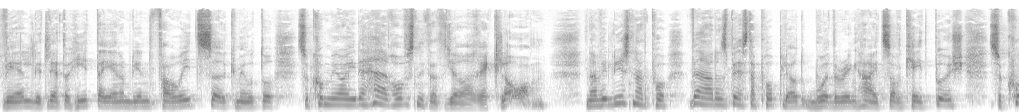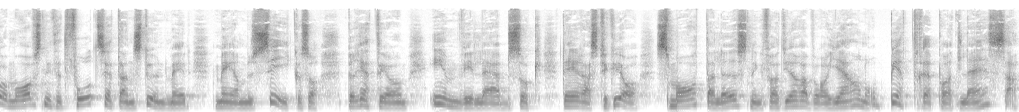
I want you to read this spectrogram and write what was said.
väldigt lätt att hitta genom din favoritsökmotor så kommer jag i det här avsnittet att göra reklam. När vi lyssnat på världens bästa poplåt Wuthering Heights av Kate Bush så kommer avsnittet fortsätta en stund med mer musik och så berättar jag om Invi Labs och deras, tycker jag, smarta lösning för att göra våra hjärnor bättre på att läsa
